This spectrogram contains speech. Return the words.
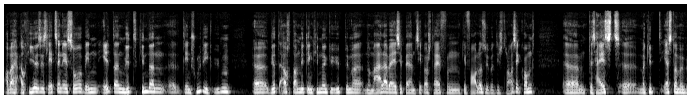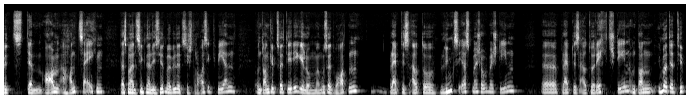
Aber auch hier ist es letztendlich so, wenn Eltern mit Kindern äh, den Schulweg üben, äh, wird auch dann mit den Kindern geübt, wie man normalerweise bei einem Zebrastreifen gefahrlos über die Straße kommt. Ähm, das heißt, äh, man gibt erst einmal mit dem Arm ein Handzeichen, dass man signalisiert, man will jetzt die Straße queren. Und dann gibt es halt die Regelung. Man muss halt warten, bleibt das Auto links erstmal schon mal stehen, äh, bleibt das Auto rechts stehen und dann immer der Tipp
